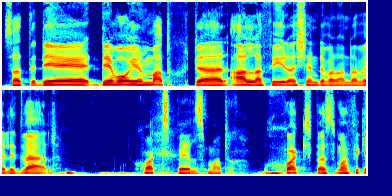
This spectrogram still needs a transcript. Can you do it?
Så att det, det var ju en match där alla fyra kände varandra väldigt väl. Schackspelsmatch. Schackspel, så man, fick,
